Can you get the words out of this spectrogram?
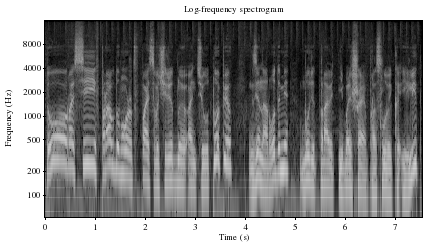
то Россия вправду может впасть в очередную антиутопию, где народами будет править небольшая прослойка элит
